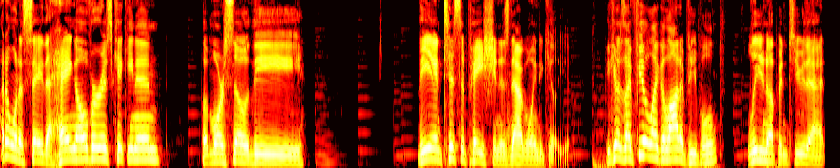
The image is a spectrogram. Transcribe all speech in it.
i don't want to say the hangover is kicking in but more so the the anticipation is now going to kill you. Because i feel like a lot of people leading up into that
